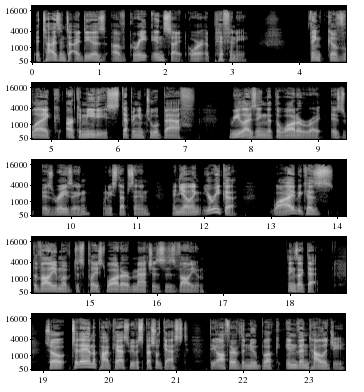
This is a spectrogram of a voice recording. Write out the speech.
It ties into ideas of great insight or epiphany. Think of like Archimedes stepping into a bath, realizing that the water is, is raising when he steps in, and yelling, Eureka! Why? Because the volume of displaced water matches his volume. Things like that. So, today on the podcast, we have a special guest, the author of the new book, Inventology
